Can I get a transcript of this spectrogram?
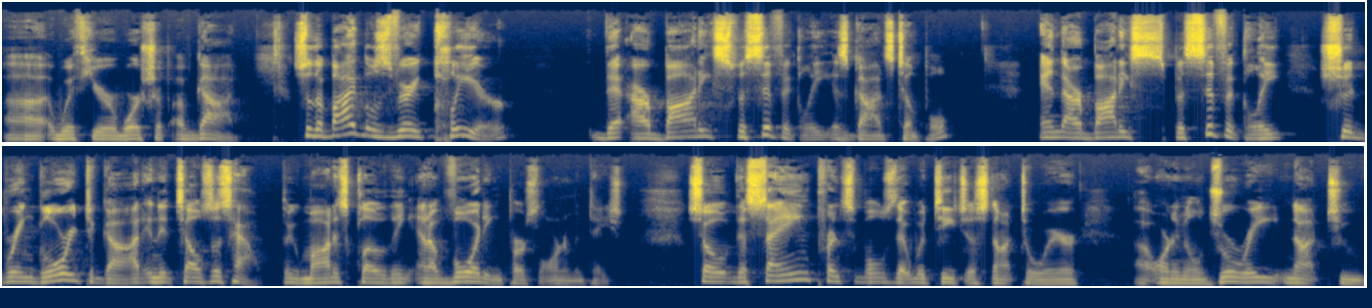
uh, with your worship of God. So the Bible is very clear that our body specifically is God's temple and our body specifically should bring glory to God. And it tells us how through modest clothing and avoiding personal ornamentation. So the same principles that would teach us not to wear uh, ornamental jewelry, not to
